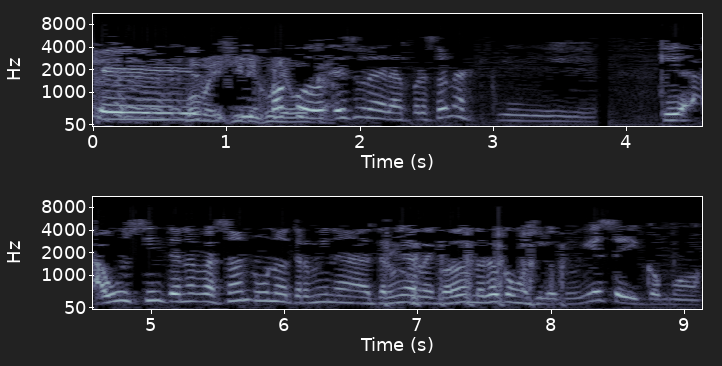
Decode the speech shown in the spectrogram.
Eh, Vos me dijiste, sí, Julio Papo Boca. es una de las personas que que aún sin tener razón uno termina termina recordándolo como si lo tuviese y como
